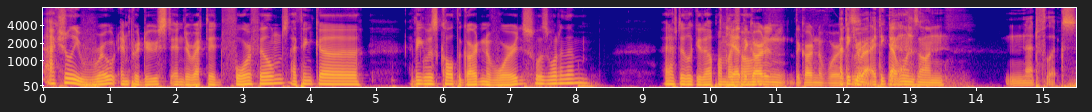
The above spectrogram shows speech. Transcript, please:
actually wrote and produced and directed four films. I think uh, I think it was called The Garden of Words was one of them. I have to look it up on my yeah, phone. the Garden, the Garden of Words. I think you're right. I think that Yeah. one's on Netflix.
